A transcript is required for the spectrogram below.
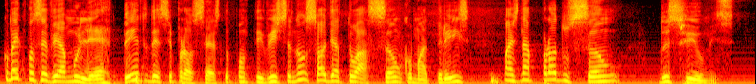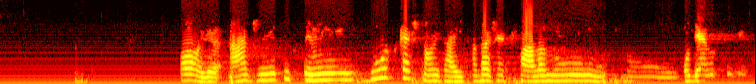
Como é que você vê a mulher dentro desse processo, do ponto de vista não só de atuação como atriz, mas na produção dos filmes? Olha, a gente tem duas questões aí quando a gente fala no, no Mulher no Cinema.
